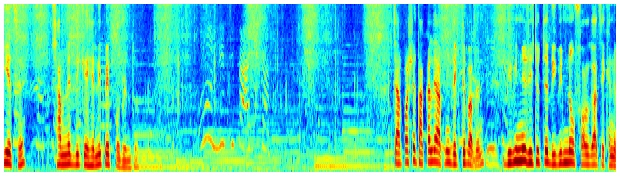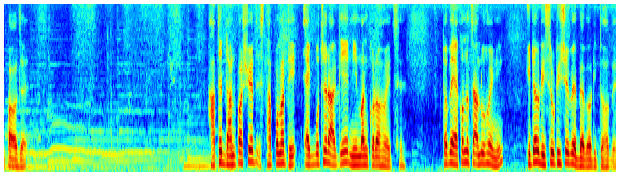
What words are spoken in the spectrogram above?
গিয়েছে সামনের দিকে হেলিপ্যাড পর্যন্ত। চারপাশে তাকালে আপনি দেখতে পাবেন বিভিন্ন ঋতুতে বিভিন্ন ফল গাছ এখানে পাওয়া যায়। হাতের ডান পাশের স্থাপনাটি এক বছর আগে নির্মাণ করা হয়েছে। তবে এখনও চালু হয়নি। এটাও রিসোর্ট হিসেবে ব্যবহৃত হবে।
